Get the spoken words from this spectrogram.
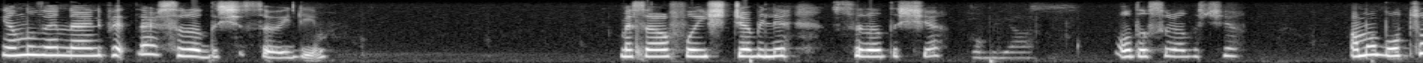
Yalnız enderli petler sıra dışı söyleyeyim. Mesela fahişçe bile sıra dışı. Tobias. O da sıra dışı. Ama boto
